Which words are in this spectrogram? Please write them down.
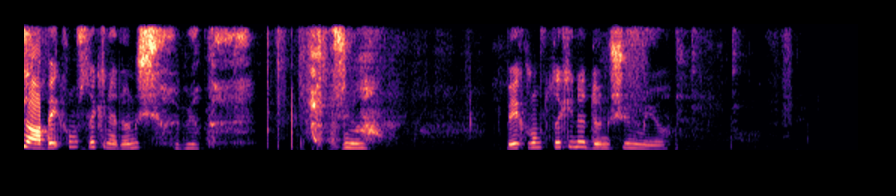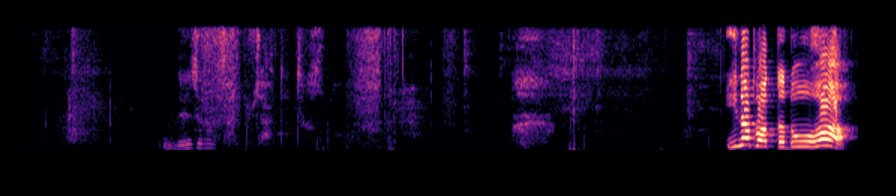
Ya Backrooms'takine dönüşmüyor. Backrooms'takine dönüşülmüyor. Ne zaman sen düzelt atıyorsun. Yine patladı oha.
